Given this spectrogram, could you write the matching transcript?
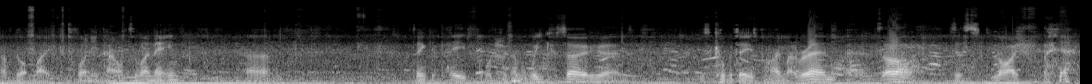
I've got like 20 pounds in my name. Um, didn't get paid for another week or so, and was a couple of days behind my rent, and oh, just life.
